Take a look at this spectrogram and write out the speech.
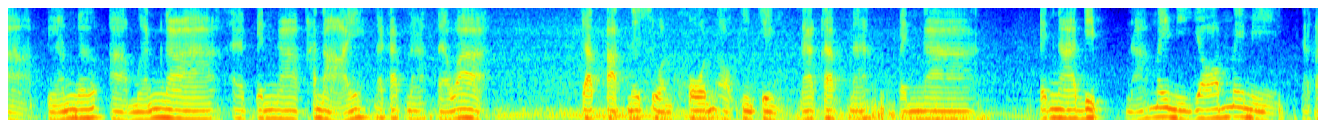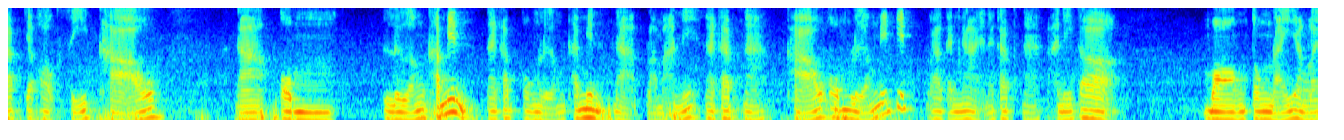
อ่าเหมือนเงอ่าเหมือนงาเป็นงาขนายนะครับนะแต่ว่า จะตัดในส่วนโคนออกจริงๆนะครับนะเป็นงาเป็นงาดิบนะไม่มีย้อมไม่มีนะครับ จะออกสีขาวนะอมเหลืองขมิ้นนะครับ องค์เหลืองขมิ้นนะประมาณนี้นะครับนะขาวอมเหลืองนิดๆว่ากันง่ายนะครับนะอันนี้ก็มองตรงไหนอย่างไร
